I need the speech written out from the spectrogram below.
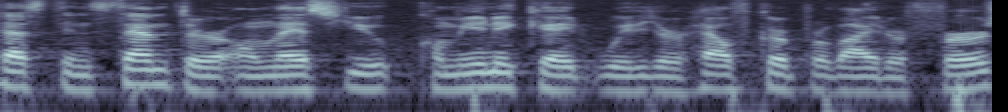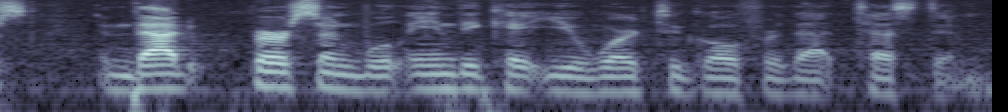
testing center unless you communicate with your healthcare provider first, and that person will indicate you where to go for that testing.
